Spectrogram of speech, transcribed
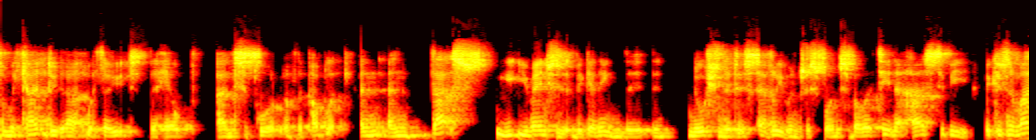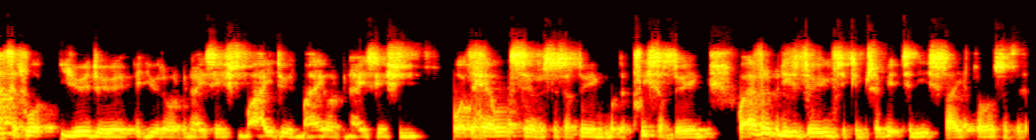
And we can't do that without the help and support of the public. And and that's you mentioned at the beginning the, the notion that it's everyone's responsibility, and it has to be because no matter what you do in your organisation, what I do in my organisation, what the health services are doing, what the police are doing, what everybody's doing to contribute to these five pillars of the,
